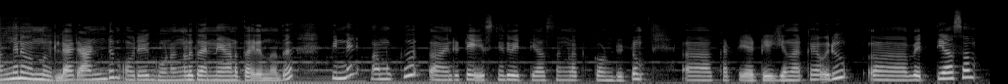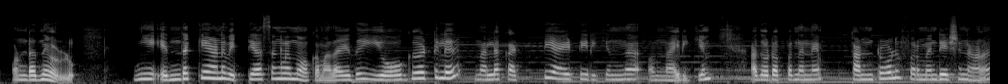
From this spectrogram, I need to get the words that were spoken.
അങ്ങനെ ഒന്നുമില്ല. രണ്ടും ഒരേ ഗുണങ്ങൾ തന്നെയാണ് തരുന്നത്. പിന്നെ നമുക്ക് അതിന്റെ ടേസ്റ്റിന്റെ വ്യത്യാസങ്ങളൊക്കെ കൊണ്ടിട്ടും കട്ടിയായിട്ടിരിക്കുന്നതൊക്കെ ഒരു വ്യത്യാസം ഉണ്ടെന്നേ ഉള്ളൂ. ഇനി എന്തൊക്കെയാണ് വ്യത്യാസങ്ങൾ നോക്കാം. അതായത് യോഗേട്ടിൽ നല്ല കട്ടിയായിട്ടിരിക്കുന്ന ഒന്നായിരിക്കും. അതോടൊപ്പം തന്നെ കൺട്രോൾ ഫെർമെന്റേഷൻ ആണ്.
